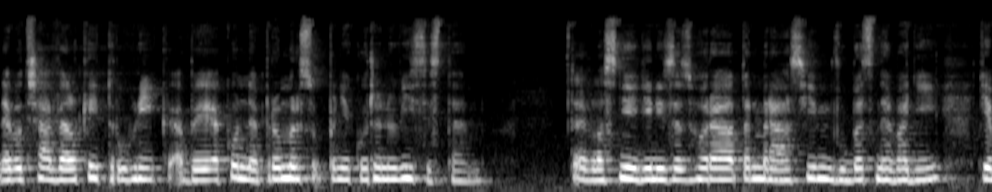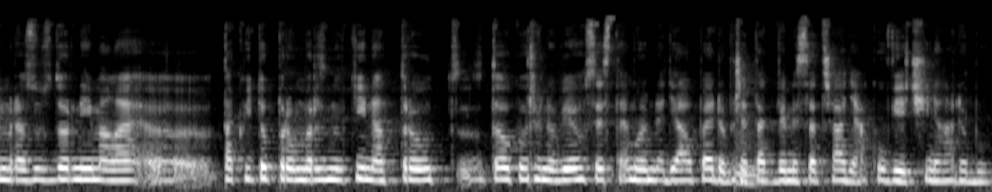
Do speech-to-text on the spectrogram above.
nebo třeba velký truhlík, aby jako nepromrz úplně kořenový systém. To je vlastně jediný ze zhora, ten mráz jim vůbec nevadí, těm mrazuzdorným, ale uh, takový to promrznutí na trout toho kořenového systému jim nedělá úplně dobře, hmm. tak vymyslet třeba nějakou větší nádobu.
